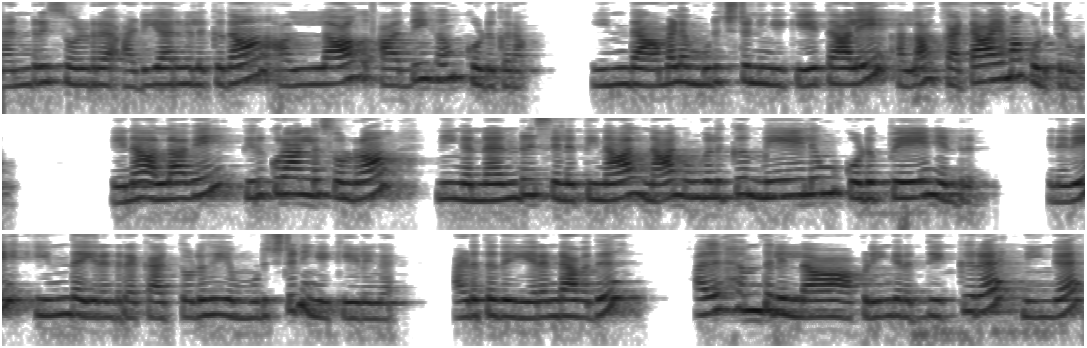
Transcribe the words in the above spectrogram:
நன்றி சொல்கிற அடியார்களுக்கு தான் அல்லாஹ் அதிகம் கொடுக்குறான். இந்த அமலை முடிச்சுட்டு நீங்கள் கேட்டாலே அல்லாஹ் கட்டாயமாக கொடுத்துருவான். ஏன்னா அல்லாவே திருக்குறானில் சொல்கிறான் நீங்கள் நன்றி செலுத்தினால் நான் உங்களுக்கு மேலும் கொடுப்பேன் என்று. எனவே இந்த இரண்டு ரக்க தொழுகையை முடிச்சுட்டு நீங்கள் கேளுங்க. அடுத்தது இரண்டாவது அல்ஹம்துலில்லா அப்படிங்கிற திக்கரை நீங்கள்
